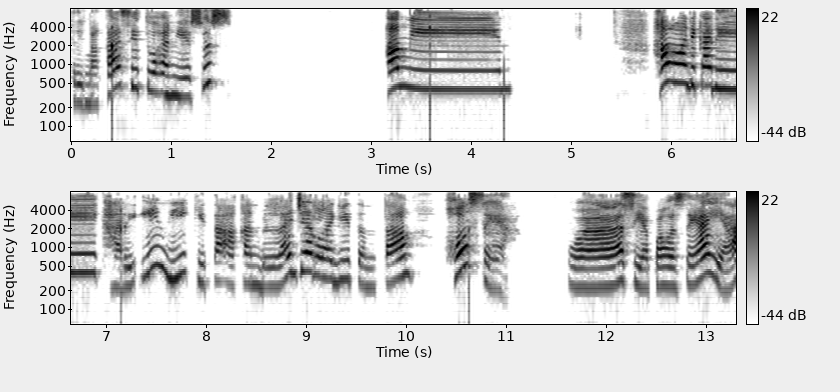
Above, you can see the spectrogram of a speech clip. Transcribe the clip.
Terima kasih Tuhan Yesus. Amin. Halo adik-adik, hari ini kita akan belajar lagi tentang Hosea. Wah, siapa Hosea ya?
